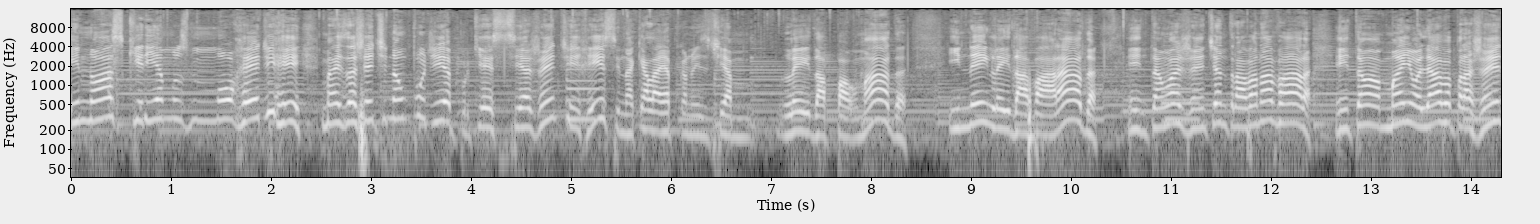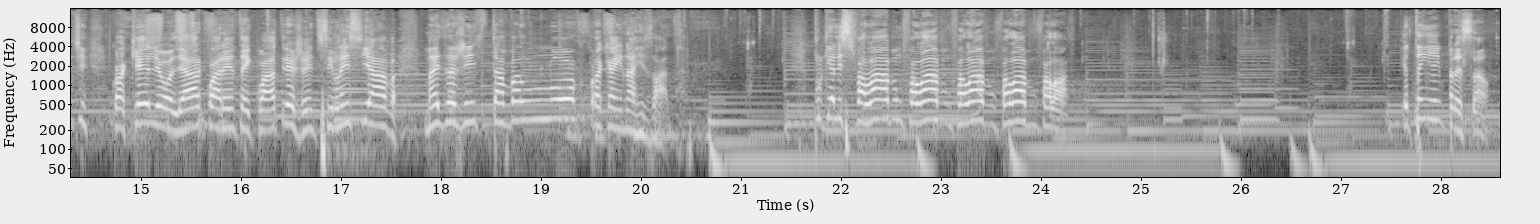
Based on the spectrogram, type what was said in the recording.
e nós queríamos morrer de rir, mas a gente não podia, porque se a gente risse, naquela época não existia lei da palmada e nem lei da varada, então a gente entrava na vara. Então a mãe olhava para a gente com aquele olhar 44 e a gente silenciava, mas a gente estava louco para cair na risada. Porque eles falavam, falavam, falavam, falavam, falavam. Eu tenho a impressão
